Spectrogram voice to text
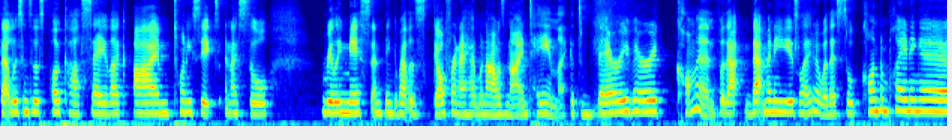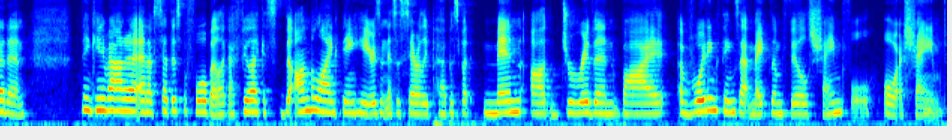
that listen to this podcast say like i'm 26 and i still really miss and think about this girlfriend I had when I was 19. Like it's very, very common for that that many years later where they're still contemplating it and thinking about it. And I've said this before, but like I feel like it's the underlying thing here isn't necessarily purpose, but men are driven by avoiding things that make them feel shameful or ashamed.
